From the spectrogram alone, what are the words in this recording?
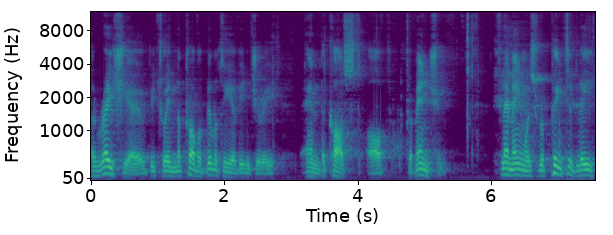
a ratio between the probability of injury and the cost of prevention. Fleming was repeatedly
